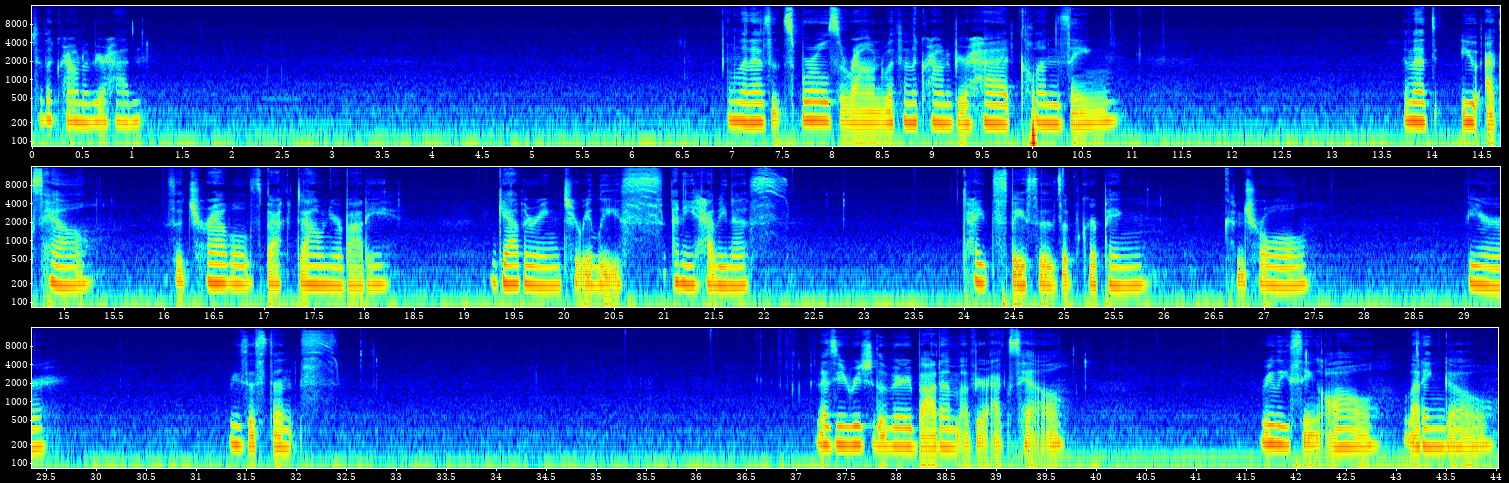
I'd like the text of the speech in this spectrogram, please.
to the crown of your head. And then as it swirls around within the crown of your head, cleansing. And that you exhale as it travels back down your body, gathering to release any heaviness, tight spaces of gripping, control, fear, resistance. And as you reach the very bottom of your exhale, releasing all, letting go.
